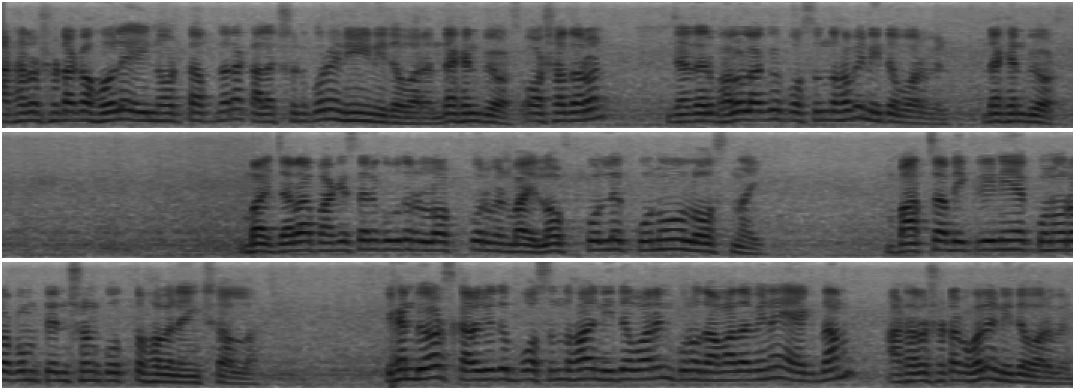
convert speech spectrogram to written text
আঠারোশো টাকা হলে এই নোটটা আপনারা কালেকশন করে নিয়ে নিতে পারেন। দেখেন ভিউয়ার্স অসাধারণ। যাদের ভালো লাগবে, পছন্দ হবে, নিতে পারবেন। দেখেন ভিউয়ার্স ভাই, যারা পাকিস্তানি কবুতর লফট করবেন, ভাই লফট করলে কোনো লস নাই। বাচ্চা বিক্রি নিয়ে কোনো রকম টেনশন করতে হবে না ইনশাল্লাহ এখানে ভিওয়ার্স কারও যদি পছন্দ হয়, নিতে পারেন, কোনো দামাদামি নেই, একদম আঠারোশো টাকা হলে নিতে পারবেন।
